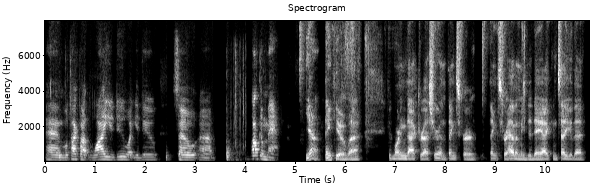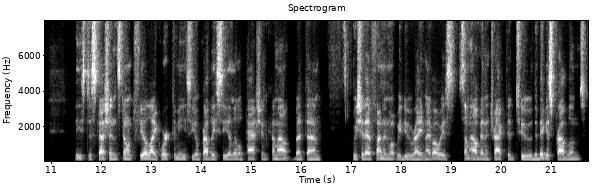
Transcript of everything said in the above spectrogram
and we'll talk about why you do what you do. So, uh, welcome, Matt. Yeah, thank you. Uh, good morning, Dr. Usher, and thanks for thanks for having me today. I can tell you that these discussions don't feel like work to me, so you'll probably see a little passion come out, but um, we should have fun in what we do, right? And I've always somehow been attracted to the biggest problems.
